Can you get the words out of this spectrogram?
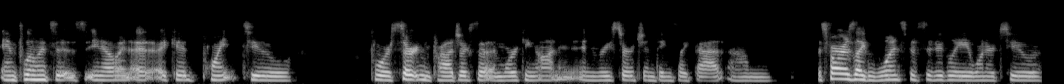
influences. You know, and I, I could point to for certain projects that I'm working on and, research and things like that. Um, as far as like one specifically, one or two,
